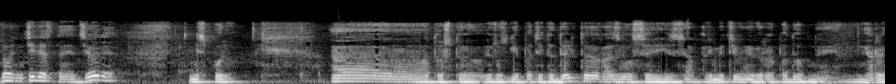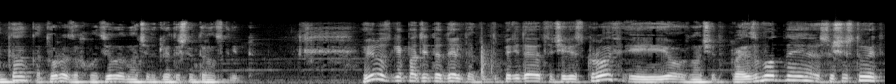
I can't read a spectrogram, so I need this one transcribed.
ну, интересная теория, не спорю. А, то, что вирус гепатита дельта развился из примитивной вероподобной РНК, которая захватила значит, клеточный транскрипт. Вирус гепатита дельта передается через кровь и ее значит, производные. Существует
